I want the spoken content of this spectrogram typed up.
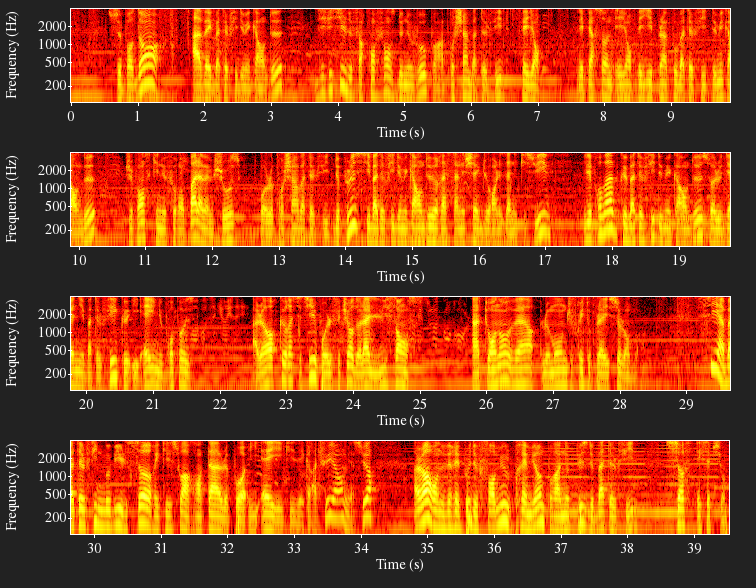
Cependant, avec Battlefield 2042, difficile de faire confiance de nouveau pour un prochain Battlefield payant. Les personnes ayant payé plein pot Battlefield 2042, je pense qu'ils ne feront pas la même chose pour le prochain Battlefield. De plus, si Battlefield 2042 reste un échec durant les années qui suivent, il est probable que Battlefield 2042 soit le dernier Battlefield que EA nous propose. Alors que reste-t-il pour le futur de la licence? Un tournant vers le monde du free-to-play selon moi. Si un Battlefield mobile sort et qu'il soit rentable pour EA et qu'il est gratuit, hein, bien sûr, alors on ne verrait plus de formule premium pour un opus de Battlefield, sauf exception.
